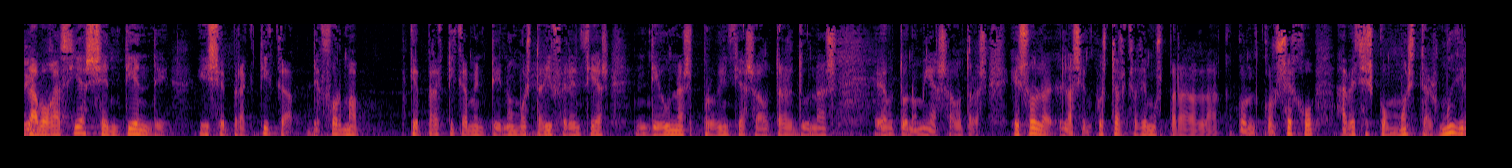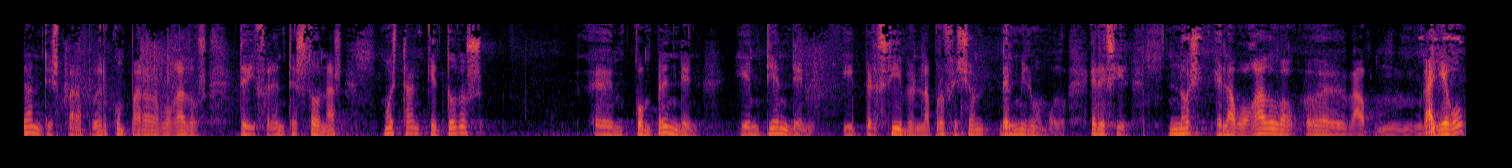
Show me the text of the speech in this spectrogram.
La abogacía se entiende y se practica de forma que prácticamente no muestra diferencias de unas provincias a otras, de unas eh, autonomías a otras. Eso, las encuestas que hacemos para el Consejo, a veces con muestras muy grandes para poder comparar abogados de diferentes zonas, muestran que todos eh, comprenden y entienden y perciben la profesión del mismo modo. Es decir, no es el abogado eh, gallego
